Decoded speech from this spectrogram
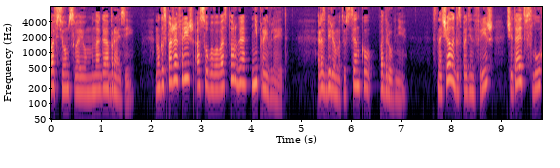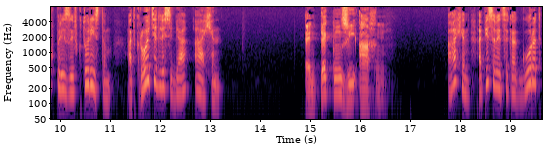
во всем своем многообразии. Но госпожа Фриш особого восторга не проявляет. Разберем эту сценку подробнее. Сначала господин Фриш читает вслух призыв к туристам «Откройте для себя Ахен». Entdecken Sie Aachen. Ахен описывается как город,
